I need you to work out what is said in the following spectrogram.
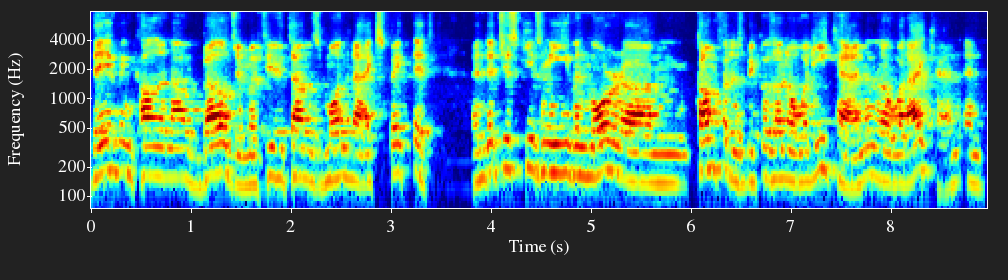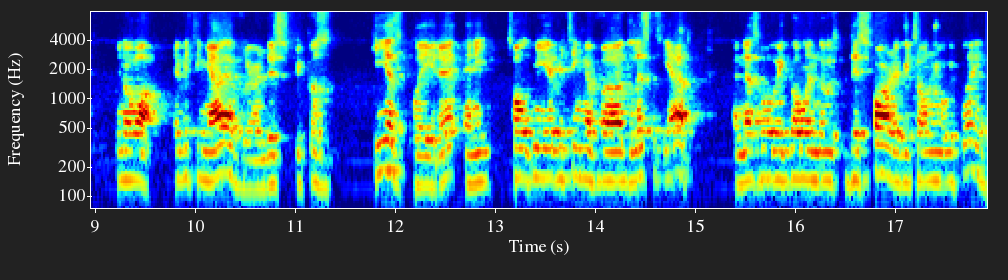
they've been calling out Belgium a few times more than I expected. And that just gives me even more um, confidence because I know what he can and I know what I can. And you know what? Everything I have learned is because he has played it and he told me everything of uh, the lessons he had. And that's why we go in those, this far every tournament we play.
